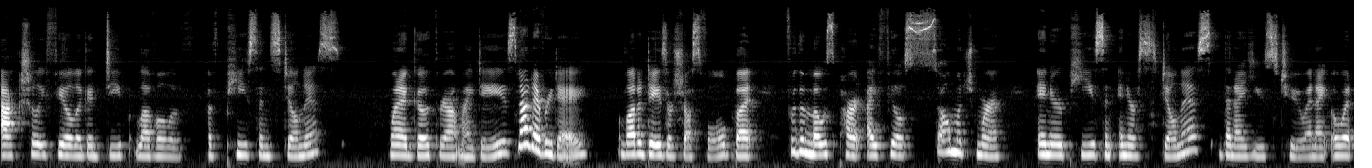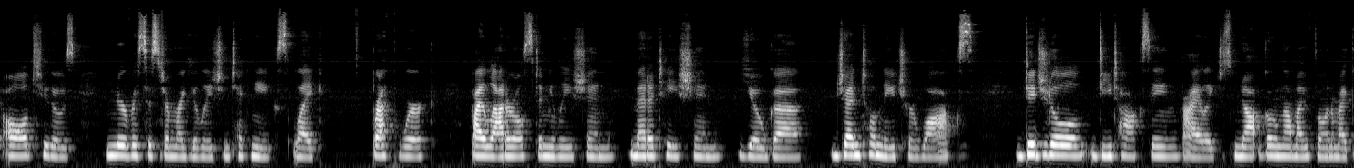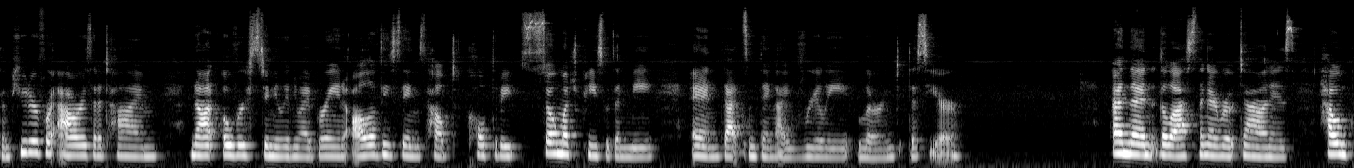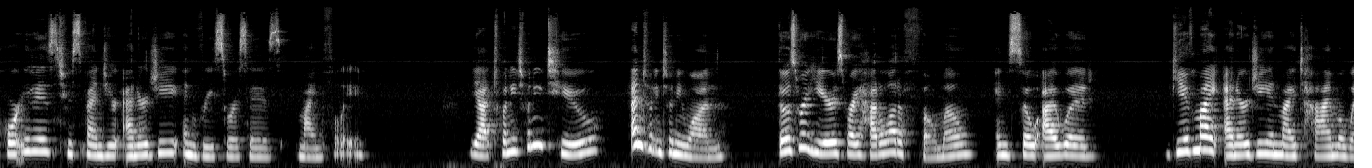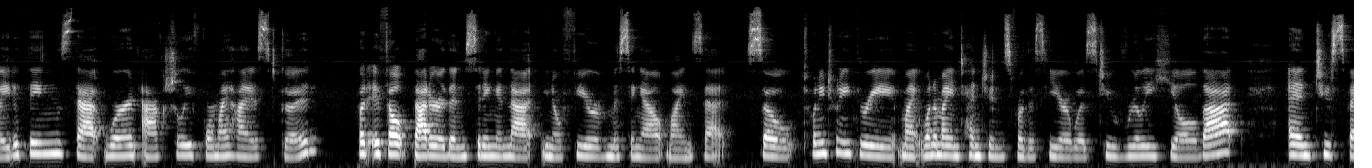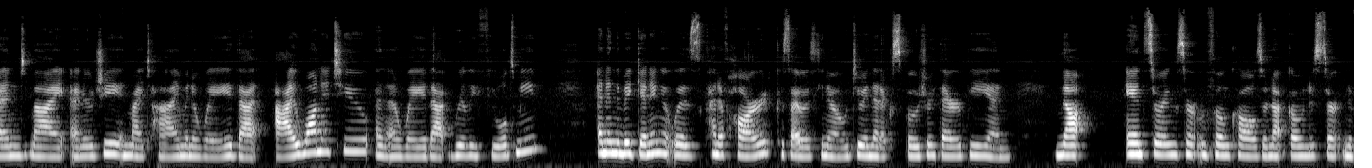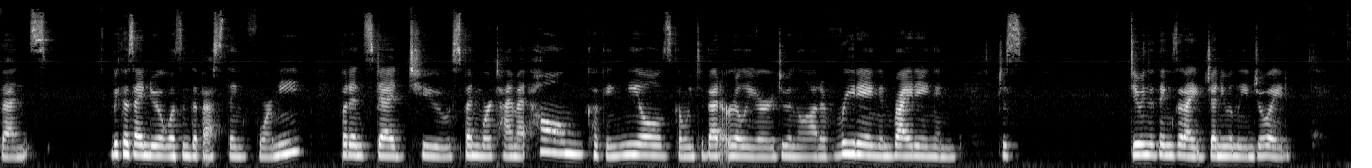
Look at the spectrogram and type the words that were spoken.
actually feel like a deep level of, of peace and stillness when I go throughout my days. Not every day, a lot of days are stressful, but for the most part, I feel so much more inner peace and inner stillness than I used to. And I owe it all to those nervous system regulation techniques like breath work, bilateral stimulation, meditation, yoga, gentle nature walks, digital detoxing by like just not going on my phone or my computer for hours at a time, not overstimulating my brain. All of these things helped cultivate so much peace within me. And that's something I really learned this year. And then the last thing I wrote down is how important it is to spend your energy and resources mindfully. Yeah, 2022 and 2021 those were years where I had a lot of FOMO. And so I would give my energy and my time away to things that weren't actually for my highest good. But it felt better than sitting in that, you know, fear of missing out mindset. So 2023, my one of my intentions for this year was to really heal that and to spend my energy and my time in a way that I wanted to and in a way that really fueled me. And in the beginning it was kind of hard because I was, you know, doing that exposure therapy and not answering certain phone calls or not going to certain events because I knew it wasn't the best thing for me, but instead to spend more time at home, cooking meals, going to bed earlier, doing a lot of reading and writing and just doing the things that I genuinely enjoyed.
